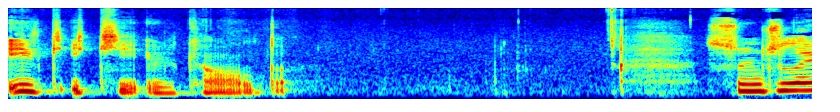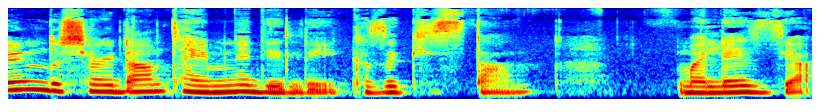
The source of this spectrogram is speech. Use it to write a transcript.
İlk iki ülke oldu. Sunucuların dışarıdan temin edildiği Kazakistan, Malezya,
